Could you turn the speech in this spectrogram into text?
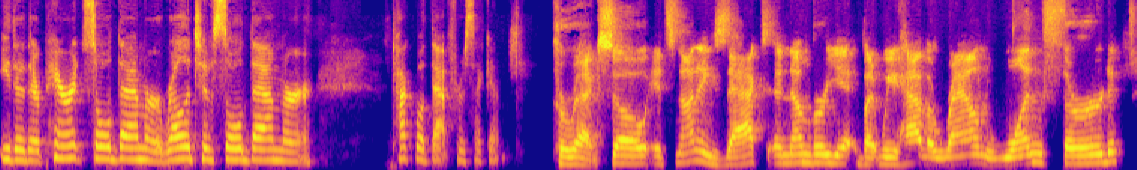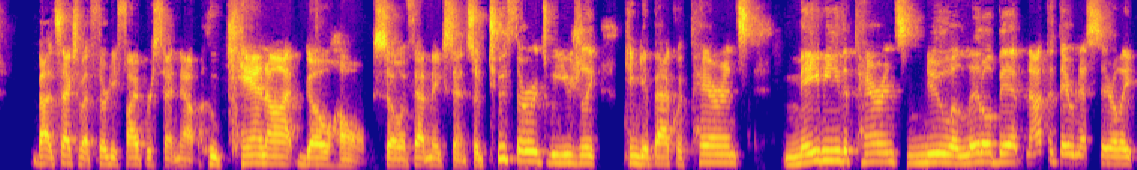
either their parents sold them or a relative sold them, or talk about that for a second. Correct. So it's not an exact number yet, but we have around one third about it's actually about 35% now who cannot go home. So if that makes sense. So two thirds we usually can get back with parents. Maybe the parents knew a little bit, not that they were necessarily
